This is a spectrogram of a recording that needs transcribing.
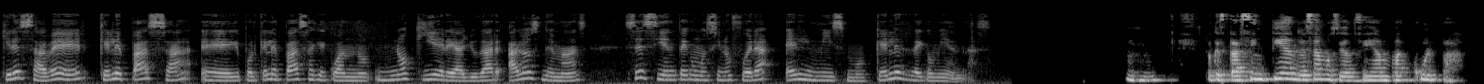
Quiere saber qué le pasa, eh, por qué le pasa que cuando no quiere ayudar a los demás, se siente como si no fuera él mismo. ¿Qué le recomiendas? Lo que estás sintiendo, esa emoción se llama culpa.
